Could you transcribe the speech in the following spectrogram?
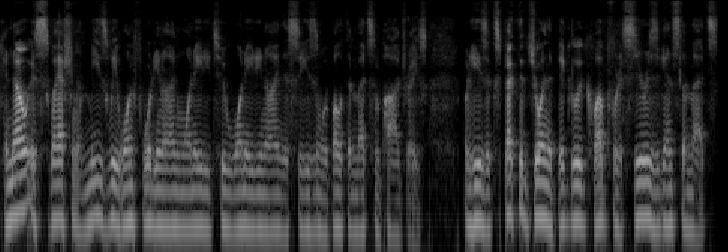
Cano is slashing a measly 149, 182, 189 this season with both the Mets and Padres, but he is expected to join the big league club for the series against the Mets.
